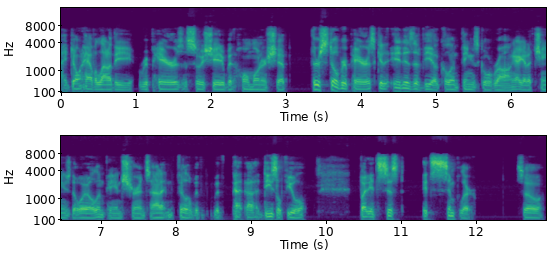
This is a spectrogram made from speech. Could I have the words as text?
I don't have a lot of the repairs associated with home ownership. There's still repairs because it is a vehicle and things go wrong. I got to change the oil and pay insurance on it and fill it with with uh, diesel fuel. But it's just it's simpler. So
